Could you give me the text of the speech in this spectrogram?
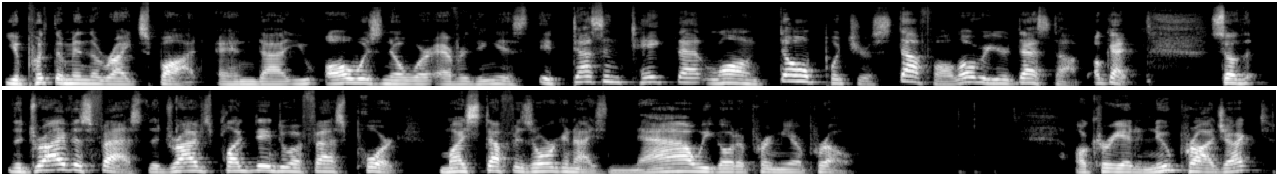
you put them in the right spot and uh, you always know where everything is. It doesn't take that long. Don't put your stuff all over your desktop. Okay. So the, the drive is fast. The drive's plugged into a fast port. My stuff is organized. Now we go to Premiere Pro. I'll create a new project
